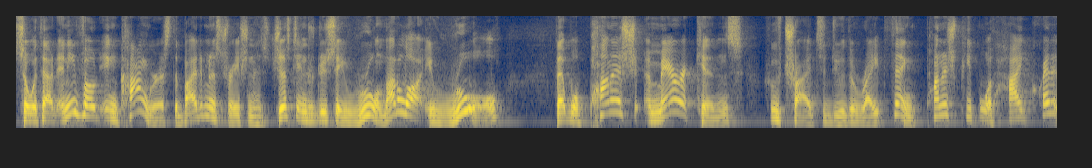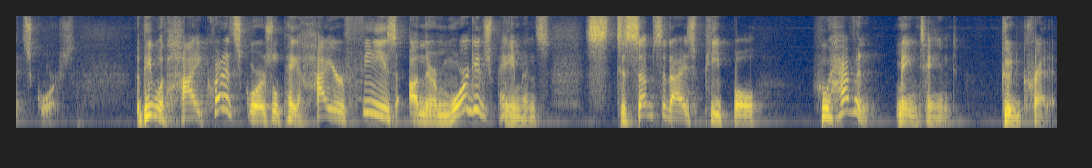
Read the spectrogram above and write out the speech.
So without any vote in Congress, the Biden administration has just introduced a rule, not a law, a rule that will punish Americans who've tried to do the right thing, punish people with high credit scores. The people with high credit scores will pay higher fees on their mortgage payments to subsidize people who haven't maintained good credit.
